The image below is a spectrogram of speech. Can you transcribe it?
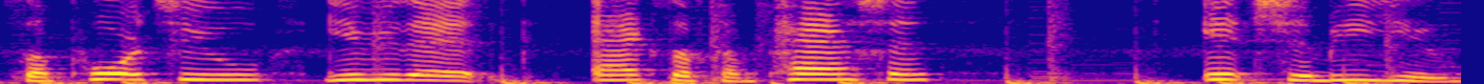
support you give you that acts of compassion it should be you.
